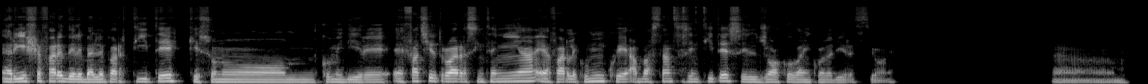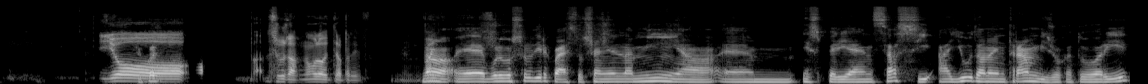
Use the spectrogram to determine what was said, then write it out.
riesci a fare delle belle partite che sono, mm, come dire, è facile trovare la sintonia e a farle comunque abbastanza sentite se il gioco va in quella direzione. Uh, Io... Poi... Scusa, non volevo interpretare. No, eh, volevo solo dire questo, cioè nella mia ehm, esperienza si aiutano entrambi i giocatori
